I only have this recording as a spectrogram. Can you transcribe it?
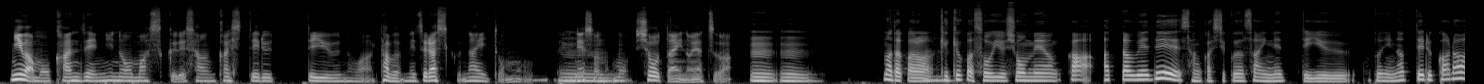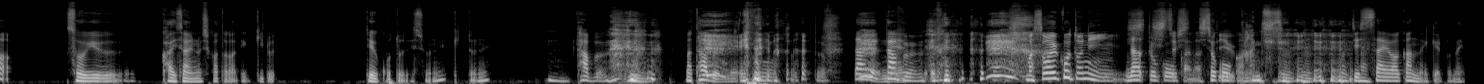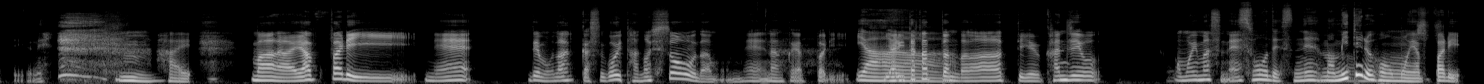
にはもう完全にノーマスクで参加してるっていうのは多分珍しくないと思うんだよね、うんそのもう招待のやつは。うんうん。まあだから、うん結局はそういう証明があった上で参加してくださいねっていうことになってるから、そういう開催の仕方ができるっていうことですよね、きっとね。うん、多分うん、まあ多分ね。そうちょっと多分ね。多分 まあそういうことにしとこうかなっていう感じで、うんうん まあ実際わかんないけどねっていうね。うんはい。まあやっぱりねでもなんかすごい楽しそうだもんねなんかやっぱりやりたかったんだなっていう感じを思いますね。そうですね。まあ見てる方もやっぱり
